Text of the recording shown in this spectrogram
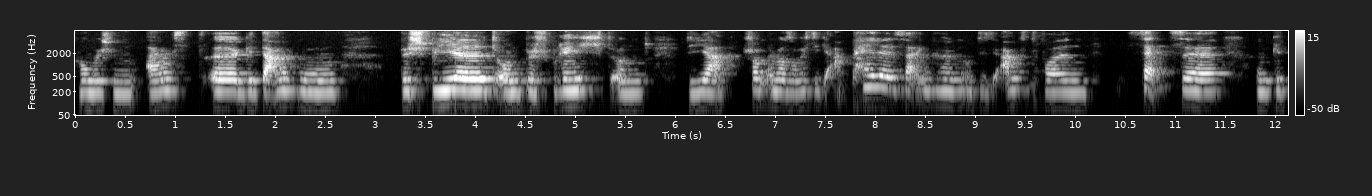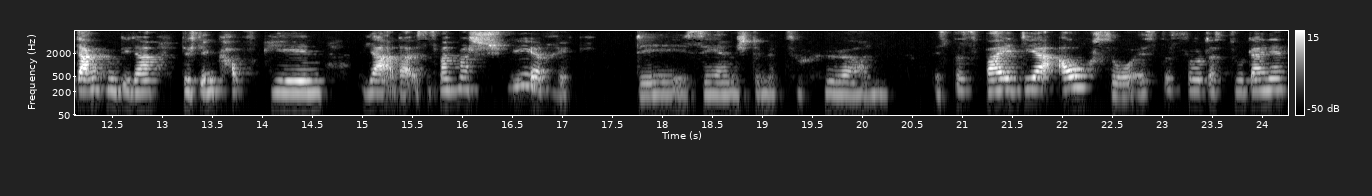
komischen Angstgedanken äh, bespielt und bespricht und die ja schon immer so richtige Appelle sein können und diese angstvollen Sätze und Gedanken, die da durch den Kopf gehen. Ja, da ist es manchmal schwierig, die Seelenstimme zu hören. Ist das bei dir auch so? Ist es das so, dass du deine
